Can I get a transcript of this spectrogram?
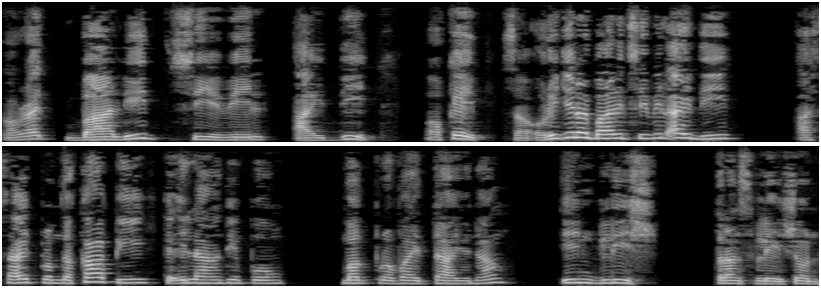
Alright? Valid civil ID. Okay, sa so original valid civil ID, aside from the copy, kailangan din pong mag-provide tayo ng English translation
